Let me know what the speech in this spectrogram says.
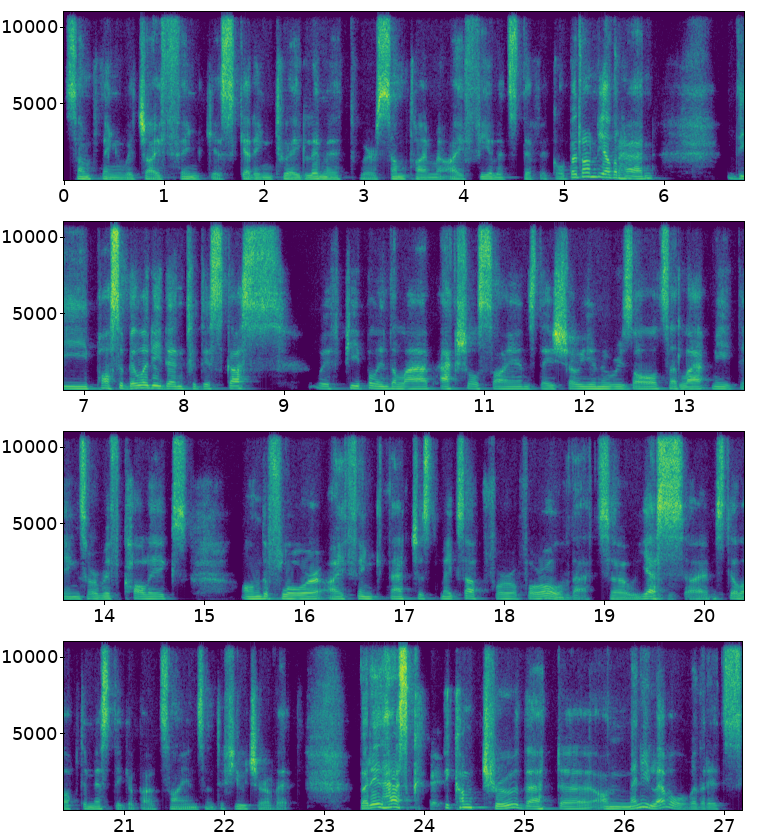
something which I think is getting to a limit where sometimes I feel it's difficult. But on the other hand, the possibility then to discuss with people in the lab, actual science. They show you new results at lab meetings or with colleagues on the floor. I think that just makes up for, for all of that. So, yes, mm-hmm. I'm still optimistic about science and the future of it. But it has become true that uh, on many levels, whether it's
